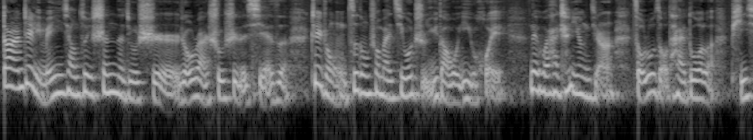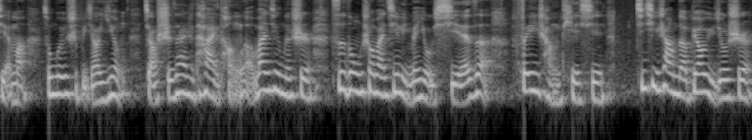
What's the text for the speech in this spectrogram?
当然，这里面印象最深的就是柔软舒适的鞋子。这种自动售卖机我只遇到过一回，那回还真应景儿，走路走太多了，皮鞋嘛，终归是比较硬，脚实在是太疼了。万幸的是，自动售卖机里面有鞋子，非常贴心。机器上的标语就是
